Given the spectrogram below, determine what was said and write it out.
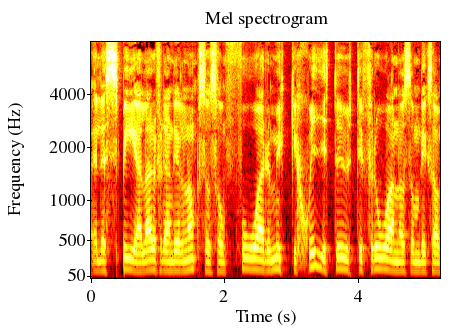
eller spelare för den delen också, som får mycket skit utifrån och som liksom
